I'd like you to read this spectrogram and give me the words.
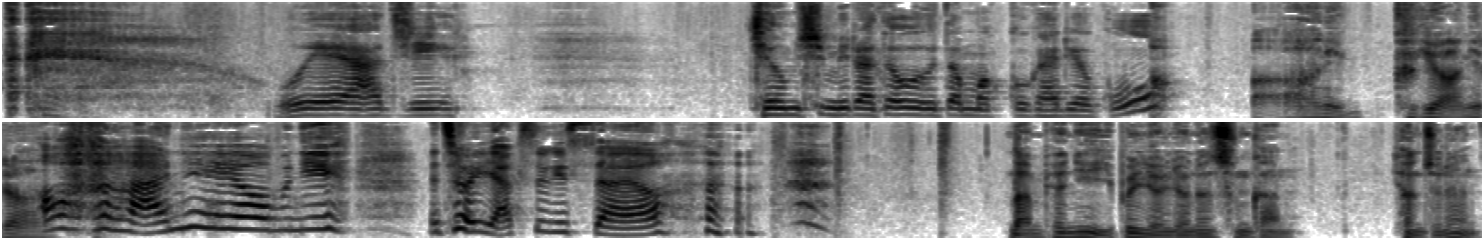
왜 아직 점심이라도 얻어먹고 가려고? 아, 니 그게 아니라. 아, 아니에요, 어머니. 저희 약속 있어요. 남편이 입을 열려는 순간 현주는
